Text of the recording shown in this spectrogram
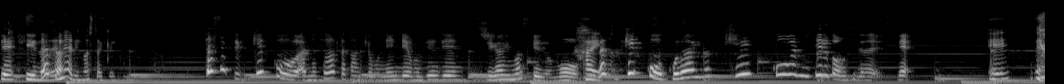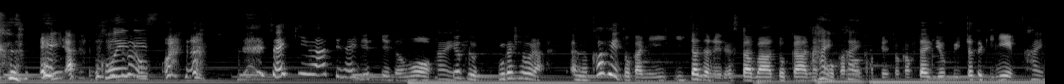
でっていうのでねありましたけど私たち結構あの育った環境も年齢も全然違いますけれども、はい。なんか結構こだわりの傾向は似てるかもしれないですね。え？え？あです。最近は会ってないんですけれども、はい。よく昔ほらあのカフェとかに行ったじゃないですか。スタバとかなんかはい他はい。のカフェとか2人でよく行った時に、はい。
